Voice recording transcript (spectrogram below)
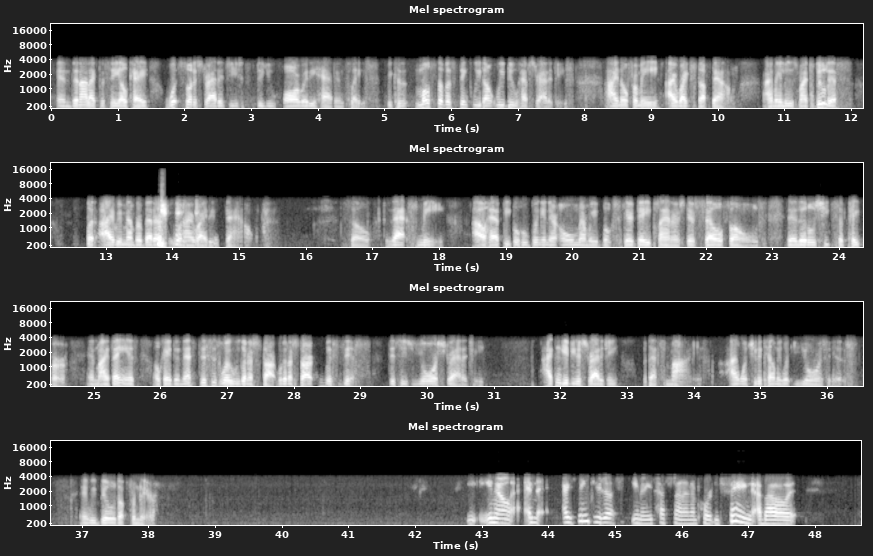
And then I like to see, okay, what sort of strategies do you already have in place? Because most of us think we don't. We do have strategies. I know for me, I write stuff down. I may lose my to-do list, but I remember better when I write it down. So that's me. I'll have people who bring in their own memory books, their day planners, their cell phones, their little sheets of paper. And my thing is, okay, then that's this is where we're going to start. We're going to start with this. This is your strategy. I can give you the strategy, but that's mine. I want you to tell me what yours is, and we build up from there. You know, and I think you just, you know, you touched on an important thing about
